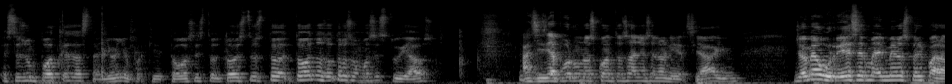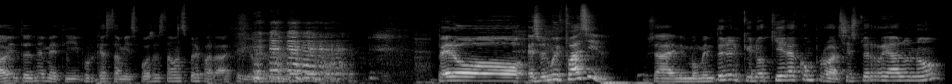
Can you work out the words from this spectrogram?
este es un podcast hasta ñoño, porque todos estos, todos estos, to- todos nosotros somos estudiados, así sea por unos cuantos años en la universidad. y un- yo me aburrí de ser el menos preparado y entonces me metí, porque hasta mi esposa está más preparada que yo. Pero eso es muy fácil. O sea, en el momento en el que uno quiera comprobar si esto es real o no,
